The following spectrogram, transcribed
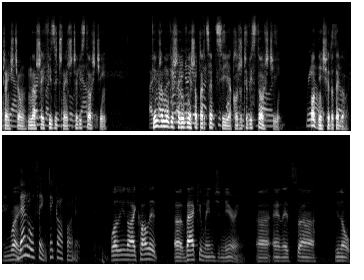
częścią naszej fizycznej rzeczywistości? Wiem, że mówisz również o percepcji jako rzeczywistości. Odnieś się do tego. Well, you know, I call it uh, vacuum engineering, uh, and it's, uh, you know,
